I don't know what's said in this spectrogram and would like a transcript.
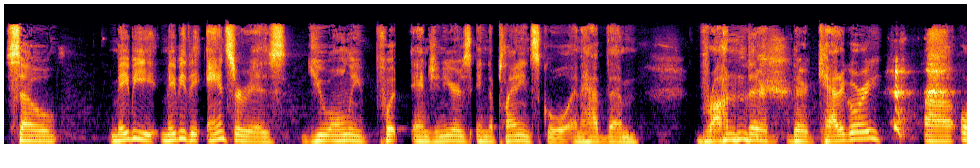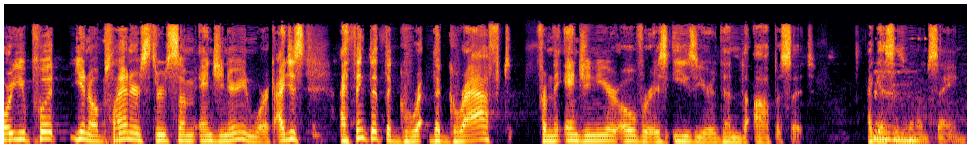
so maybe maybe the answer is you only put engineers into planning school and have them broaden their their category uh, or you put you know planners through some engineering work i just i think that the gra- the graft from the engineer over is easier than the opposite i guess mm. is what hmm. i'm saying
